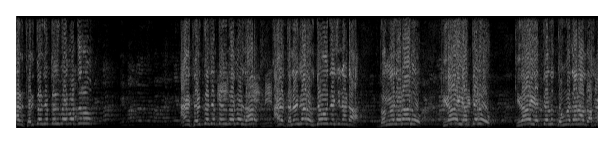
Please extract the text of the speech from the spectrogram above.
ఆయన చరిత్ర చెప్తే భయపడుతున్నారు ఆయన చరిత్ర చెప్తే ఎందుకు భయపడరు సార్? ఆయన తెలంగాణ ఉద్యమం చేసిందంట. దొంగతనాలు కిరాయి హత్యలు కిరాయి హత్యలు దొంగతనాలు తప్ప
